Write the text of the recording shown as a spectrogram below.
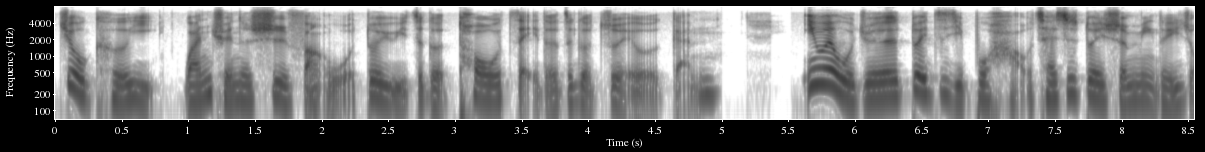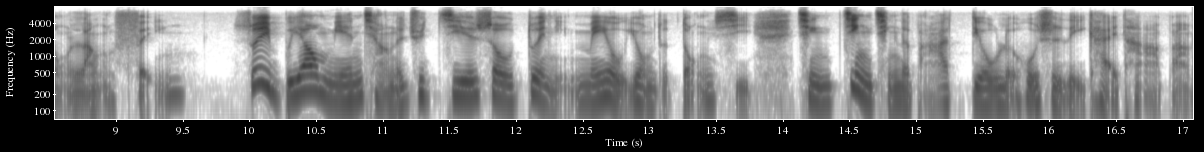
就可以完全的释放我对于这个偷贼的这个罪恶感，因为我觉得对自己不好，才是对生命的一种浪费。所以，不要勉强的去接受对你没有用的东西，请尽情的把它丢了，或是离开它吧。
